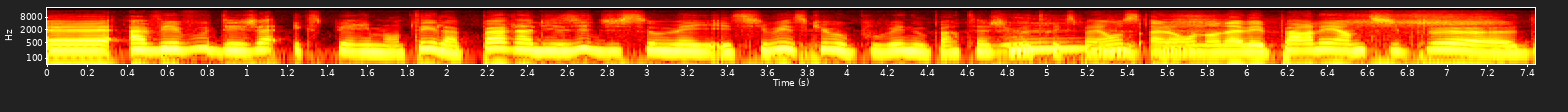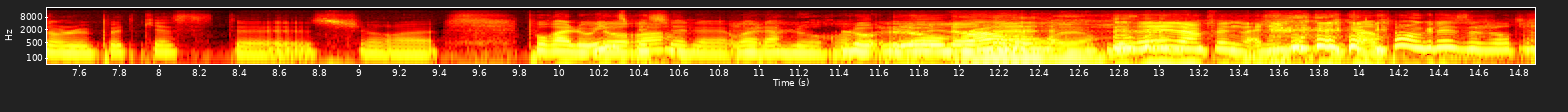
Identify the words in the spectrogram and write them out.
Euh, Avez-vous déjà expérimenté la paralysie du sommeil? Et si oui, est-ce que vous pouvez nous partager votre expérience? Alors, on en avait parlé un petit peu euh, dans le podcast euh, sur euh, pour Halloween Laura. spécial. euh, voilà. Laura. Laura. Laura. Désolée, j'ai un peu de mal. T'es un peu anglaise aujourd'hui.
